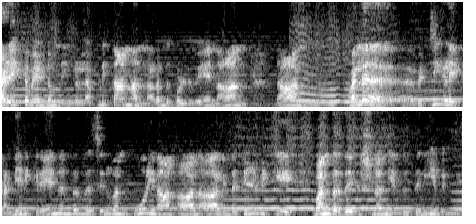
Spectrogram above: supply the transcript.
அழைக்க வேண்டும் நீங்கள். அப்படித்தான் நான் நடந்து கொள்ளுவேன். நான் நான் பல வெற்றிகளை கண்டிருக்கிறேன் என்று இந்த சிறுவன் கூறினான். ஆனால் இந்த கிழவிக்கு வந்தது கிருஷ்ணன் என்று தெரியவில்லை.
